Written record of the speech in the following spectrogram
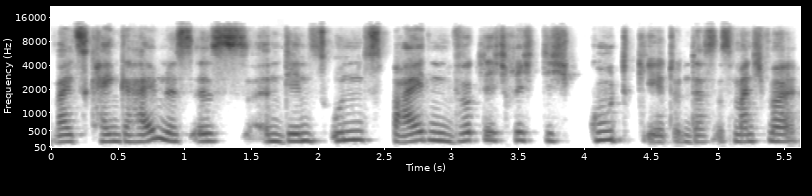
weil es kein Geheimnis ist, in dem es uns beiden wirklich richtig gut geht. Und das ist manchmal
